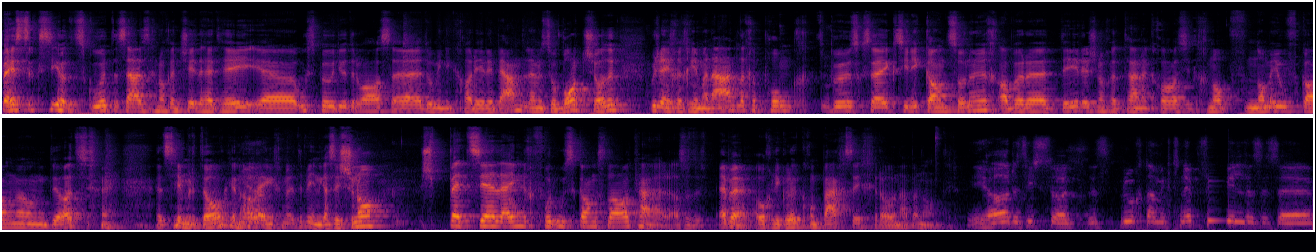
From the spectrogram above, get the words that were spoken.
besser gewesen, oder das Gute, dass er sich noch entschieden hat, hey, äh, Ausbildung oder was, äh, du meine Karriere beenden, wenn man so watch, oder? Du bist eigentlich in einem ähnlichen Punkt, bös gesagt, gewesen, nicht ganz so nah, aber äh, dir ist nachher quasi der Knopf noch mehr aufgegangen und ja, jetzt, jetzt sind wir da, genau, Ja. eigentlich mehr oder weniger. Also es ist schon noch speziell eigentlich von Ausgangslage her, also das, eben, auch ein bisschen Glück und Pech sicher auch nebeneinander. Ja, das ist so. Es, es braucht nämlich nicht viel, dass es äh,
